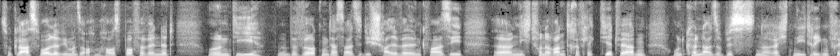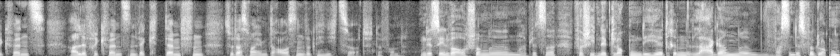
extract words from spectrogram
so Glaswolle, wie man sie auch im Hausbau verwendet. Und die bewirken, dass also die Schallwellen quasi äh, nicht von der Wand reflektiert werden und können also bis einer recht niedrigen Frequenz alle Frequenzen wegdämpfen, sodass man eben draußen wirklich nichts hört davon. Und jetzt sehen wir auch schon, äh, Herr Blitzner, verschiedene Glocken, die hier drin lagern. Äh, was sind das für Glocken?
